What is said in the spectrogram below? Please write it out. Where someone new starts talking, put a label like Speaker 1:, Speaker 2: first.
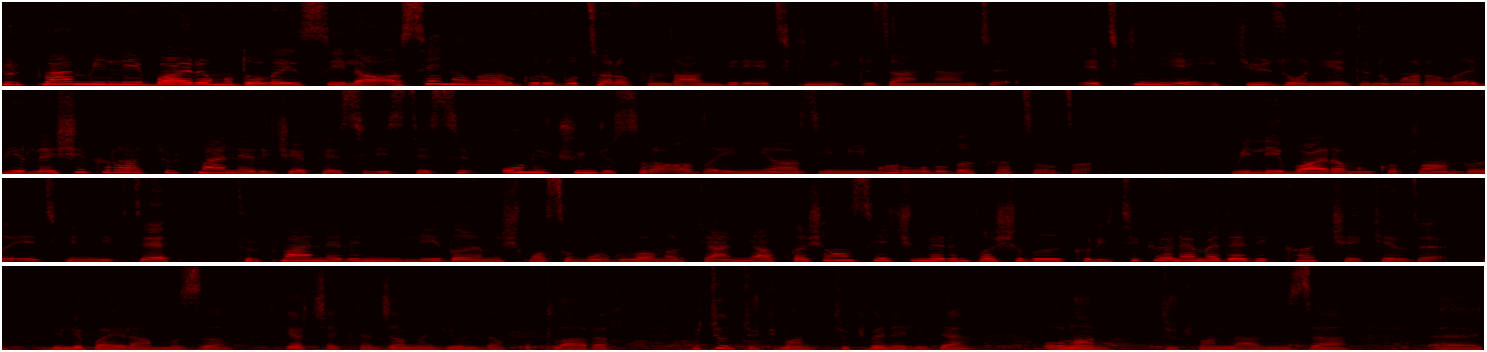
Speaker 1: Türkmen Milli Bayramı dolayısıyla Asenalar grubu tarafından bir etkinlik düzenlendi. Etkinliğe 217 numaralı Birleşik Irak Türkmenleri Cephesi listesi 13. sıra adayı Niyazi Mimaroğlu da katıldı. Milli Bayramın kutlandığı etkinlikte Türkmenlerin milli dayanışması vurgulanırken yaklaşan seçimlerin taşıdığı kritik öneme de dikkat çekildi.
Speaker 2: Milli bayramımızı gerçekten canla gönülden kutlarıq. Bütün Türkmen, Türkmeneli'de olan Türkmenlerimize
